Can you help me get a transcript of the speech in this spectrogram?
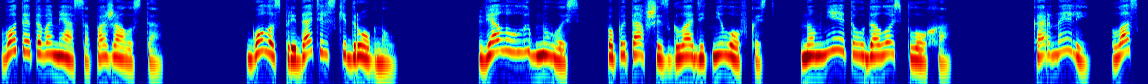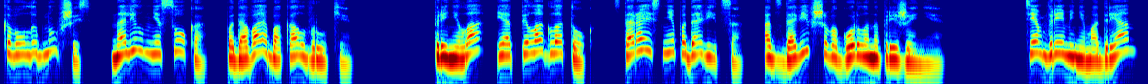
вот этого мяса, пожалуйста». Голос предательски дрогнул. Вяло улыбнулась, попытавшись сгладить неловкость, но мне это удалось плохо. Корнелий, ласково улыбнувшись, налил мне сока, подавая бокал в руки. Приняла и отпила глоток, стараясь не подавиться от сдавившего горло напряжения. Тем временем Адриан,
